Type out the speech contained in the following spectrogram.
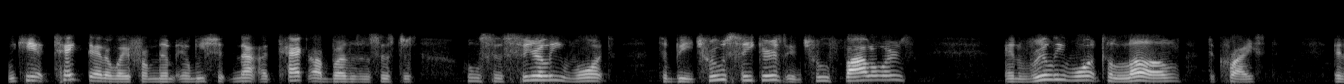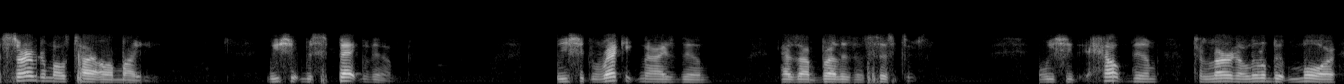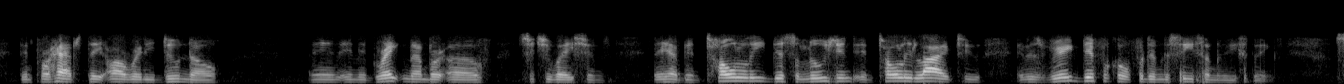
We can't take that away from them, and we should not attack our brothers and sisters who sincerely want to be true seekers and true followers and really want to love the Christ and serve the Most High Almighty. We should respect them. We should recognize them as our brothers and sisters. We should help them to learn a little bit more than perhaps they already do know. And in a great number of situations, they have been totally disillusioned and totally lied to. and It is very difficult for them to see some of these things.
